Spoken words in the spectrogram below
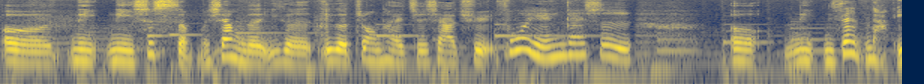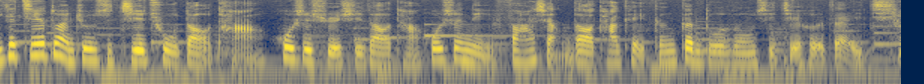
呃，你你是什么样的一个一个状态之下去？风味盐应该是。呃，你你在哪一个阶段就是接触到它，或是学习到它，或是你发想到它可以跟更多的东西结合在一起？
